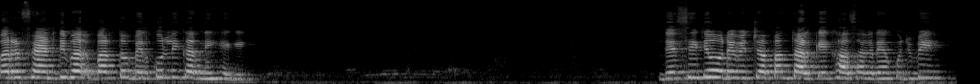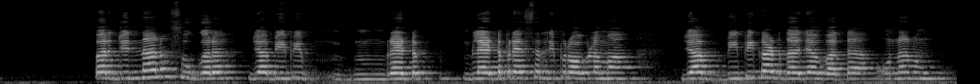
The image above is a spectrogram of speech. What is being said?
ਪਰ ਰਿਫਾਈਂਡ ਦੀ ਵਰ- ਵਰਤੋਂ ਬਿਲਕੁਲ ਨਹੀਂ ਕਰਨੀ ਹੈਗੀ। ਦੇਸੀ ਘਿਓ ਦੇ ਵਿੱਚ ਆਪਾਂ ਤਲ ਕੇ ਖਾ ਸਕਦੇ ਆ ਕੁਝ ਵੀ, ਪਰ ਜਿਨ੍ਹਾਂ ਨੂੰ ਸ਼ੂਗਰ ਜਾਂ ਬੀਪੀ ਬਲੱਡ ਬਲੱਡ ਪ੍ਰੈਸ਼ਰ ਦੀ ਪ੍ਰੋਬਲਮ ਆ, ਜਾਂ ਬੀਪੀ ਘਟਦਾ ਜਾਂ ਵੱਧਦਾ, ਉਹਨਾਂ ਨੂੰ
